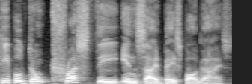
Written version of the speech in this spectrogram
people don't trust the inside baseball guys.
